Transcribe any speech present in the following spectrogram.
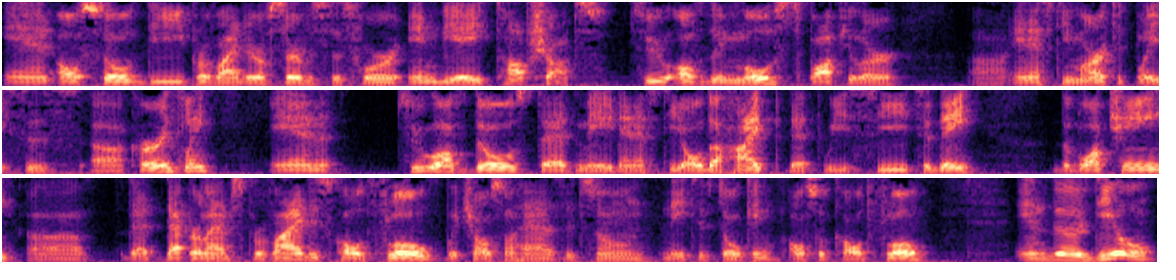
and also the provider of services for NBA Top Shots, two of the most popular uh, NFT marketplaces uh, currently, and two of those that made NFT all the hype that we see today. The blockchain uh, that Dapper Labs provide is called Flow, which also has its own native token, also called Flow. In the deal,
